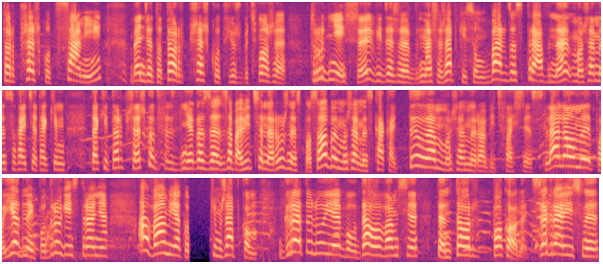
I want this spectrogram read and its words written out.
tor przeszkód sami. Będzie to tor przeszkód już być może trudniejszy. Widzę, że nasze żabki są bardzo sprawne. Możemy, słuchajcie, takim, taki tor przeszkód, w niego za, zabawić się na różne sposoby. Możemy skakać tyłem, możemy robić właśnie slalomy po jednej, po drugiej stronie. A Wam jako Wszystkim żabkom gratuluję, bo udało Wam się ten tor pokonać. Zagraliśmy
